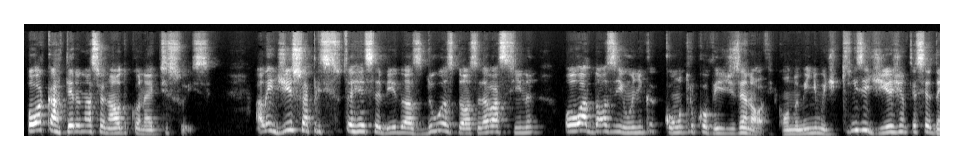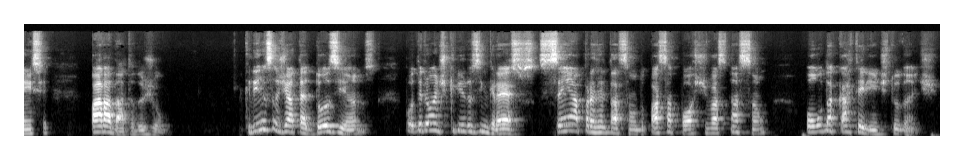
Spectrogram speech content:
ou a carteira nacional do Conect SUS. Além disso, é preciso ter recebido as duas doses da vacina ou a dose única contra o Covid-19, com no mínimo de 15 dias de antecedência para a data do jogo. Crianças de até 12 anos poderão adquirir os ingressos sem a apresentação do passaporte de vacinação ou da carteirinha de estudante.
